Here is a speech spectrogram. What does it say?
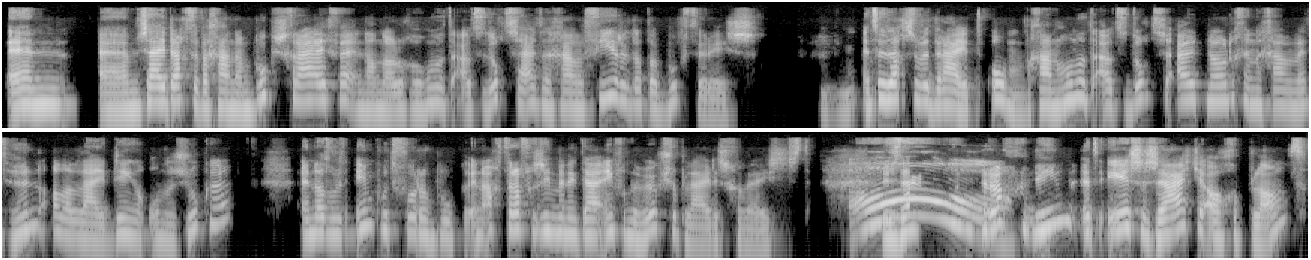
En ehm, zij dachten, we gaan een boek schrijven en dan nodigen we 100 oudste dochters uit en dan gaan we vieren dat dat boek er is. Mhm. En toen dachten ze, we draaien het om. We gaan 100 oudste dochters uitnodigen en dan gaan we met hun allerlei dingen onderzoeken. En dat wordt input voor een boek. En achteraf gezien ben ik daar een van de workshopleiders geweest. Oh. Dus daar- Achteraf gezien het eerste zaadje al geplant.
